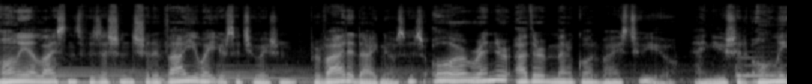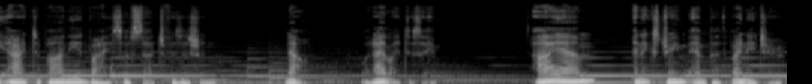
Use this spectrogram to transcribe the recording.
Only a licensed physician should evaluate your situation, provide a diagnosis, or render other medical advice to you, and you should only act upon the advice of such physician. Now, what I like to say I am an extreme empath by nature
